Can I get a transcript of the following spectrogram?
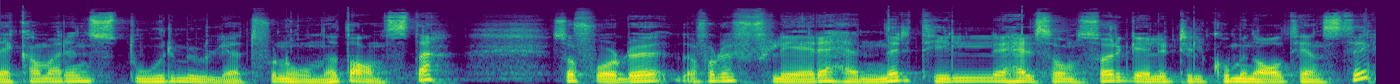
det kan være en stor mulighet for noen et annet sted. Så får du, da får du flere hender til helse og omsorg eller til kommunale tjenester.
